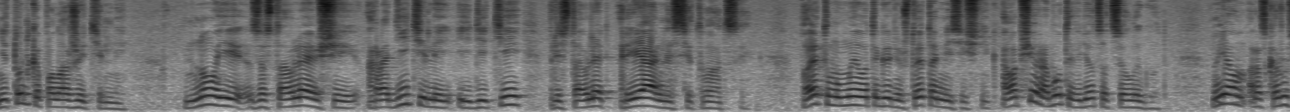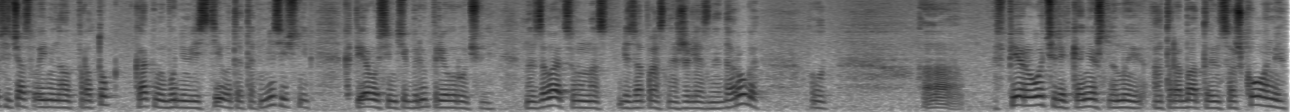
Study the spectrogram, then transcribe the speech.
не только положительный, но и заставляющий родителей и детей представлять реальность ситуации. Поэтому мы вот и говорим, что это месячник. А вообще работа ведется целый год. Но я вам расскажу сейчас именно про то, как мы будем вести вот этот месячник к 1 сентябрю приуроченный. Называется он у нас «Безопасная железная дорога». Вот. А, в первую очередь, конечно, мы отрабатываем со школами,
